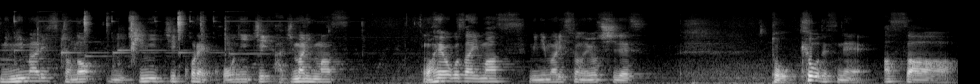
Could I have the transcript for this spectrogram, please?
ミニマリストの日日これ今日始まります。おはようございます。ミニマリストのよしです。と、今日ですね、朝、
